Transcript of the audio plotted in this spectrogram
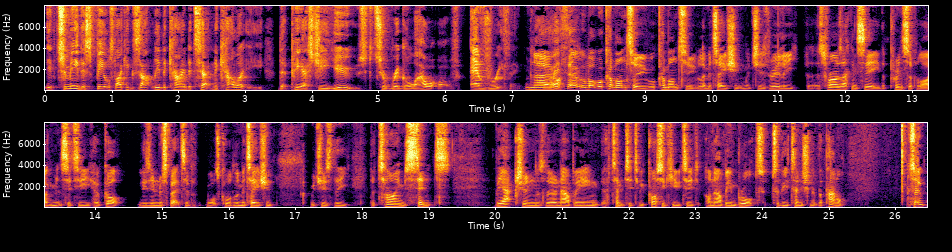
It, to me, this feels like exactly the kind of technicality that PSG used to wriggle out of everything. No, right? th- well, we'll come on to we'll come on to limitation, which is really, as far as I can see, the principal argument City have got is in respect of what's called limitation, which is the the time since the actions that are now being attempted to be prosecuted are now being brought to the attention of the panel. So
